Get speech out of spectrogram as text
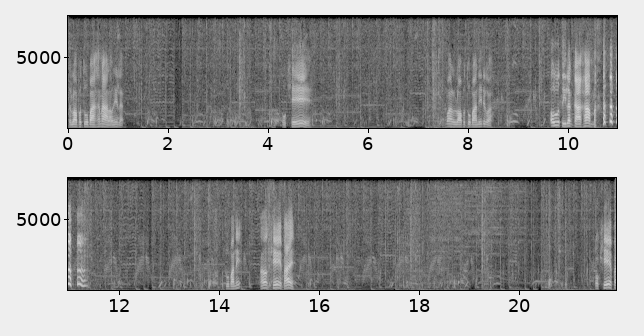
จะรอประตูบานข้างหน้าเรานี่แหละ โอเค ว่า รอประตูบานนี้ดีกว่า เออตีลังกาข้ามประตูบานนี้ โอเค ไป โอเค ไป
